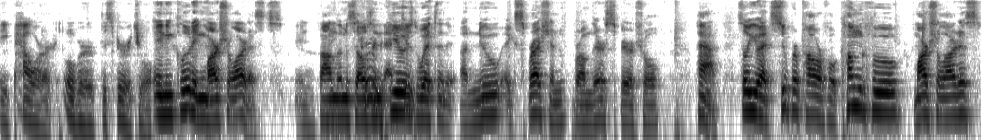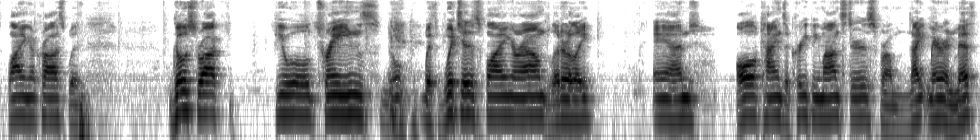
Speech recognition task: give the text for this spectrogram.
a power over the spiritual. and including martial artists, found themselves infused with a, a new expression from their spiritual path. So you had super powerful kung fu martial artists flying across with ghost rock fueled trains with witches flying around, literally, and all kinds of creepy monsters from nightmare and myth,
